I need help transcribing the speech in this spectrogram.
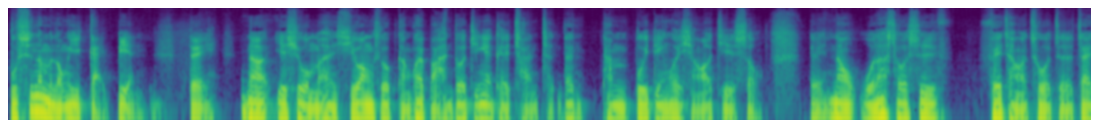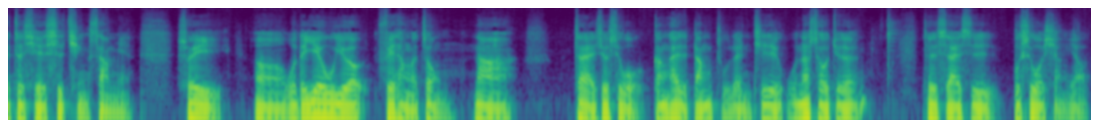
不是那么容易改变。对，那也许我们很希望说赶快把很多经验可以传承，但他们不一定会想要接受。对，那我那时候是。非常的挫折在这些事情上面，所以呃，我的业务又非常的重。那再来就是我刚开始当主任，其实我那时候觉得这实在是不是我想要的，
